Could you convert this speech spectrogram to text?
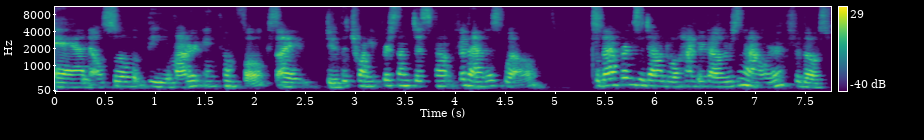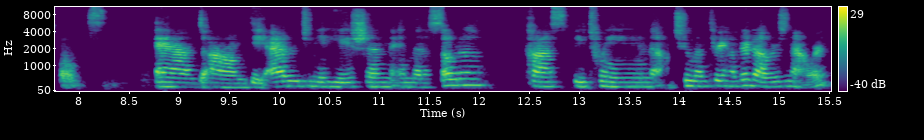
and also the moderate income folks, I do the 20% discount for that as well. So that brings it down to $100 an hour for those folks. And um, the average mediation in Minnesota costs between two and $300 an hour.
